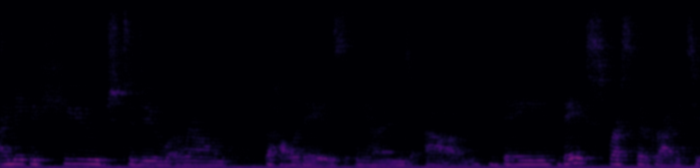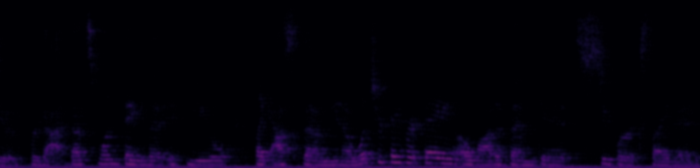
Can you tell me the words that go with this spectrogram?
I make a huge to do around the holidays, and um, they they express their gratitude for that. That's one thing that if you like ask them, you know, what's your favorite thing? A lot of them get super excited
